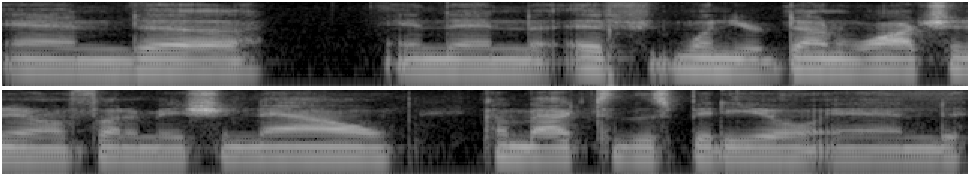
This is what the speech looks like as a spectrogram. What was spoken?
and uh, and then if when you're done watching it on Funimation now, come back to this video and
